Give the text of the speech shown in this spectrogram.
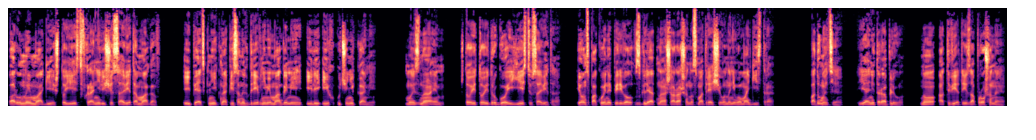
по рунной магии, что есть в хранилище Совета магов, и пять книг, написанных древними магами или их учениками. Мы знаем, что и то, и другое есть у Совета». И он спокойно перевел взгляд на ошарашенно смотрящего на него магистра. «Подумайте, я не тороплю. Но ответы и запрошенное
